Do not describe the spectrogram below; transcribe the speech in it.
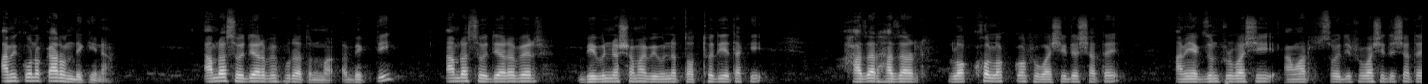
আমি কোনো কারণ দেখি না। আমরা সৌদি আরবে পুরাতন ব্যক্তি। আমরা সৌদি আরবের বিভিন্ন সময় বিভিন্ন তথ্য দিয়ে থাকি। হাজার হাজার লক্ষ লক্ষ প্রবাসীদের সাথে আমি একজন প্রবাসী, আমার সৌদি প্রবাসীদের সাথে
